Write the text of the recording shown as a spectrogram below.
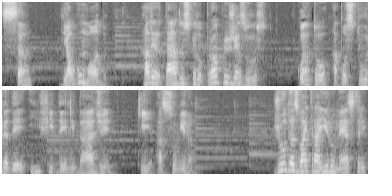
são, de algum modo, alertados pelo próprio Jesus quanto à postura de infidelidade que assumirão. Judas vai trair o Mestre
